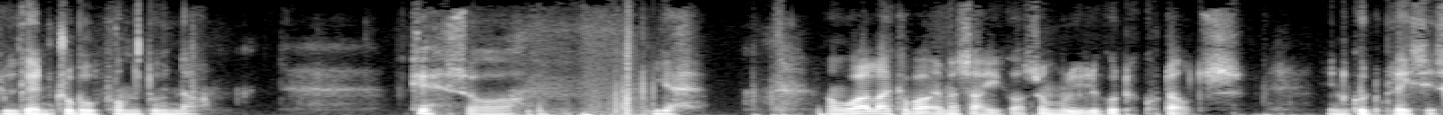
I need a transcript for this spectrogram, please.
you'll get in trouble from doing that okay so yeah. And what I like about MSI you got some really good cutouts in good places.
